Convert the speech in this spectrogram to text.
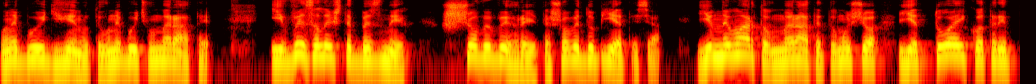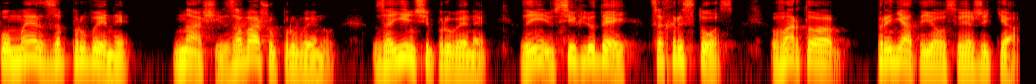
вони будуть гинути, вони будуть вмирати. І ви залишите без них. Що ви виграєте, що ви доб'єтеся? Їм не варто вмирати, тому що є той, котрий помер за провини наші, за вашу провину, за інші провини, за всіх людей. Це Христос. Варто прийняти його в своє життя.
